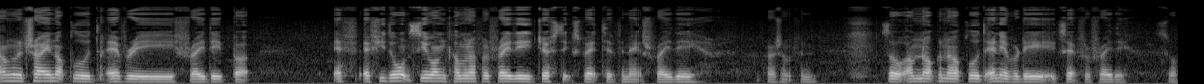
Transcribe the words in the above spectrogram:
I'm going to try and upload every Friday but if if you don't see one coming up on Friday just expect it for next Friday or something so I'm not going to upload any other day except for Friday. So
